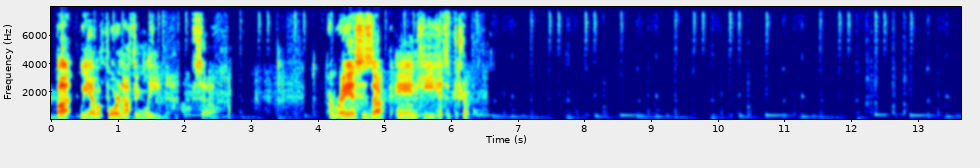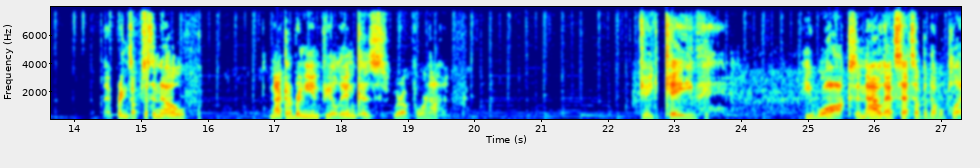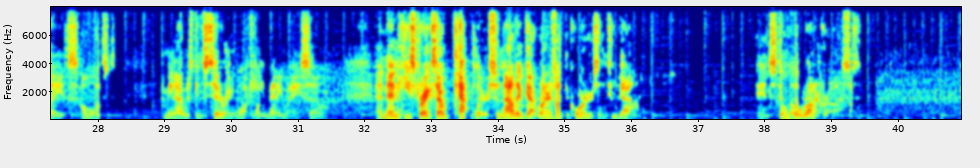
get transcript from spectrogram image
But we have a 4 nothing lead now, so. Arraez is up, and he hits a triple. That brings up Sano. Not going to bring the infield in because we're up 4 nothing. Jake Cave. He walks, and now that sets up a double play. It's almost. I mean, I was considering walking him anyway, so. And then he strikes out Kepler, so now they've got runners at the corners and two down. And still no run across.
